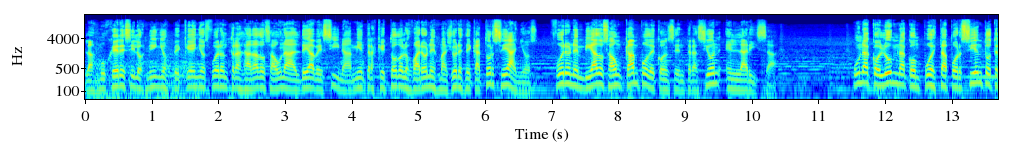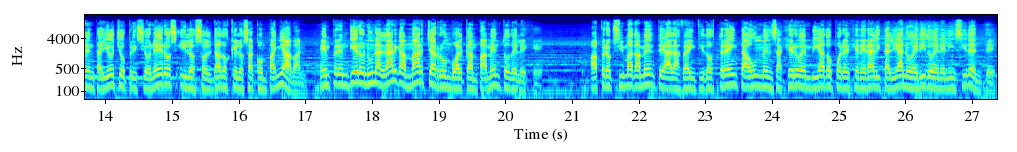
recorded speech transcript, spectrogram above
Las mujeres y los niños pequeños fueron trasladados a una aldea vecina, mientras que todos los varones mayores de 14 años fueron enviados a un campo de concentración en Larissa una columna compuesta por 138 prisioneros y los soldados que los acompañaban, emprendieron una larga marcha rumbo al campamento del eje. Aproximadamente a las 22.30, un mensajero enviado por el general italiano herido en el incidente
